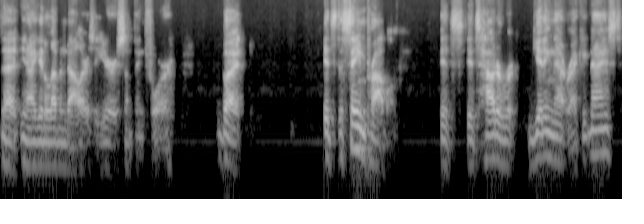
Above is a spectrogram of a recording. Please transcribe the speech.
that, you know, I get eleven dollars a year or something for. But it's the same problem. It's, it's how to, getting that recognized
